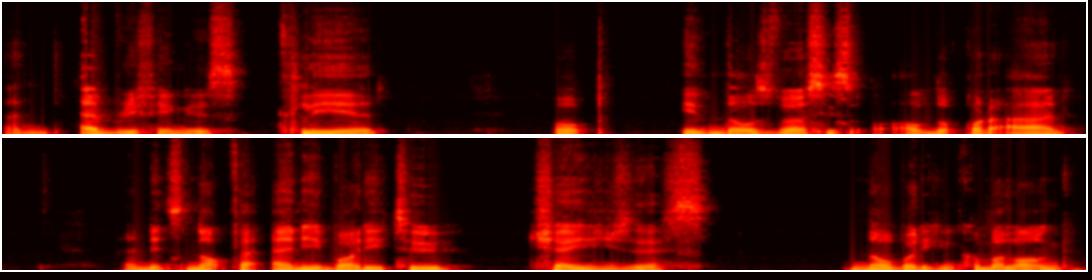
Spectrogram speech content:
and everything is cleared up in those verses of the Quran, and it's not for anybody to change this. Nobody can come along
